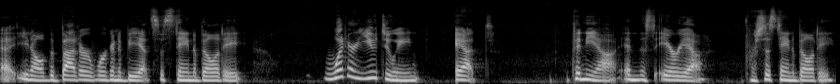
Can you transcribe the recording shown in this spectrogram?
uh, you know, the better we're going to be at sustainability. What are you doing at PHINIA in this area for sustainability?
